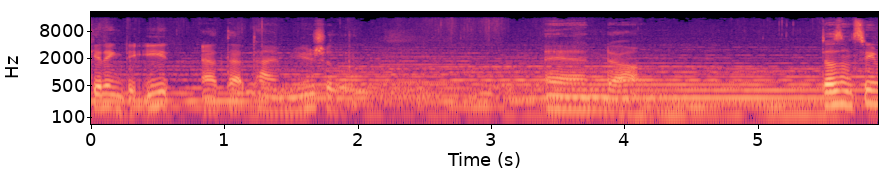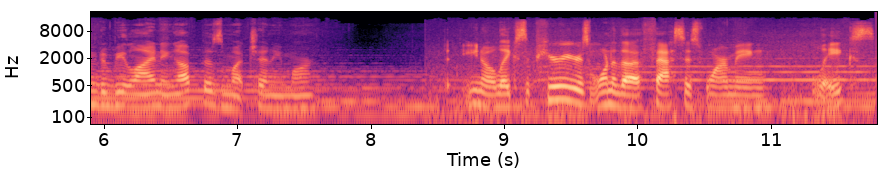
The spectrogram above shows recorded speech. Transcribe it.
getting to eat at that time usually and um, doesn't seem to be lining up as much anymore. You know, Lake Superior is one of the fastest warming lakes.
